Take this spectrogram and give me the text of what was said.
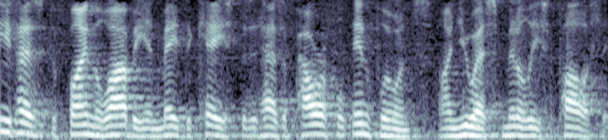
Steve has defined the lobby and made the case that it has a powerful influence on U.S. Middle East policy.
